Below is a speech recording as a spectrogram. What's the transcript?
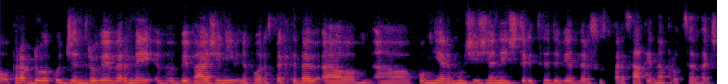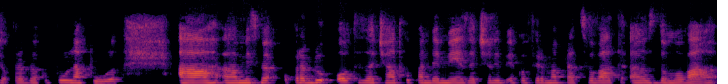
opravdu jako genderově velmi vyvážený, nebo respektive poměr muži ženy 49 versus 51%, takže opravdu jako půl na půl. A my jsme opravdu od začátku pandemie začali jako firma pracovat z domova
